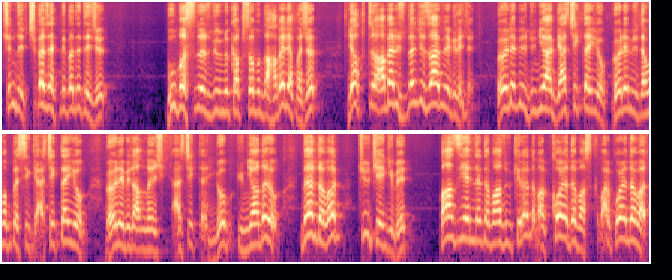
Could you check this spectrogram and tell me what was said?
Şimdi çıkacak bir gazeteci bu basın özgürlüğü kapsamında haber yapacak. Yaptığı haber yüzünden cezaevine girecek. Böyle bir dünya gerçekten yok. Böyle bir demokrasi gerçekten yok. Böyle bir anlayış gerçekten yok. Dünyada yok. Nerede var? Türkiye gibi. Bazı yerlerde, bazı ülkelerde var. Kore'de baskı var, Kore'de var.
